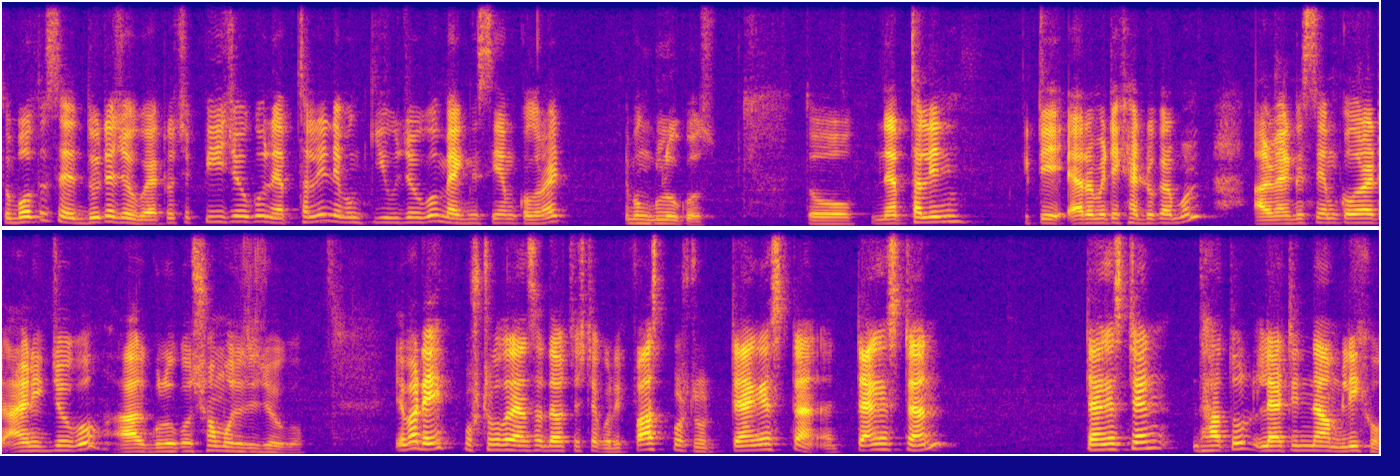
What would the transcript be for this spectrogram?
তো বলতেছে, দুইটা যৌগ, একটা হচ্ছে পি যৌগ, ন্যাপথালিন এবং কিউ যৌগ, ম্যাগনেসিয়াম ক্লোরাইড এবং গ্লুকোজ। তো ন্যাপথালিন একটি অ্যারোমেটিক হাইড্রোকার্বন আর ম্যাগনেসিয়াম ক্লোরাইড আয়নিক যৌগ আর গ্লুকোজ সমযোজী যৌগ। এবারে প্রশ্নগুলোর অ্যান্সার দেওয়ার চেষ্টা করি। ফার্স্ট প্রশ্ন, ট্যাংস্টান ট্যাংস্টান ট্যাংস্টেন ধাতুর ল্যাটিন নাম লিখো।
